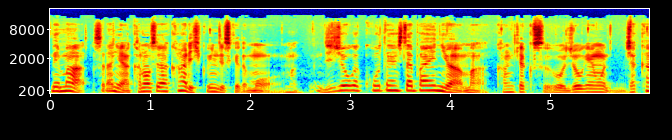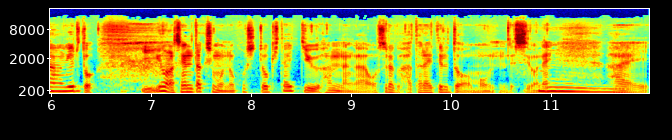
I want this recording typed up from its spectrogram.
でまあ、さらには可能性はかなり低いんですけども、まあ、事情が好転した場合には、まあ、観客数を上限を若干上げるというような選択肢も残しておきたいという判断がおそらく働いていると思うんですよね。はい、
